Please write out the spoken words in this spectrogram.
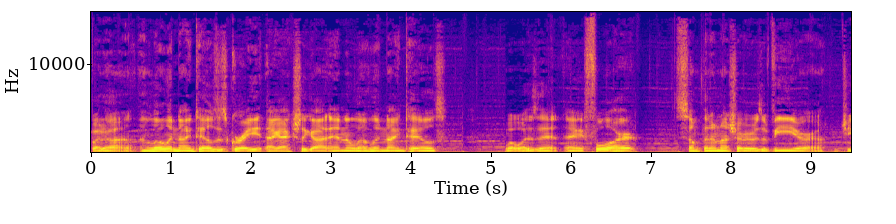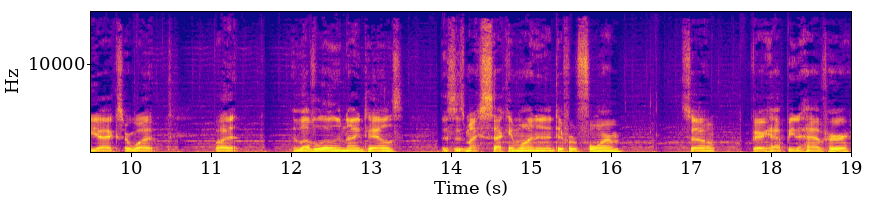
But uh, Alolan Ninetales is great. I actually got an Alolan Ninetales what was it? A full art something. I'm not sure if it was a V or a GX or what. But I love Alolan Ninetales. This is my second one in a different form. So very happy to have her.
